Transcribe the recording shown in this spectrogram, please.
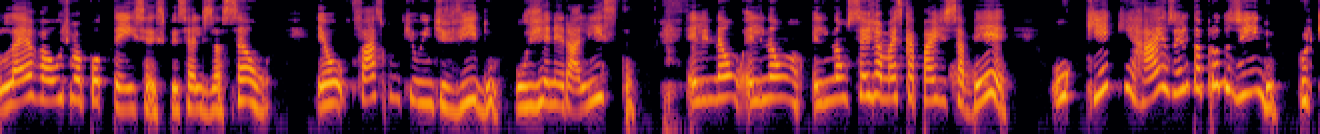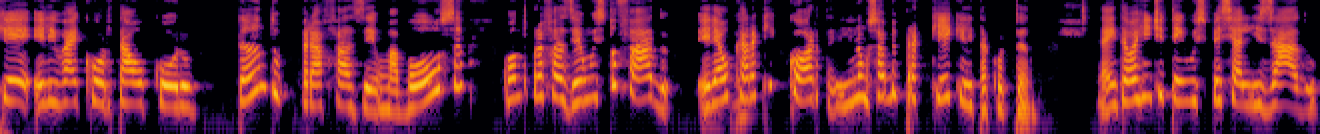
levo a última potência a especialização, eu faço com que o indivíduo, o generalista, ele não, ele não, ele não seja mais capaz de saber o que que raios ele está produzindo, porque ele vai cortar o couro tanto para fazer uma bolsa quanto para fazer um estofado. Ele é o cara que corta, ele não sabe para que que ele está cortando. né? Então a gente tem o especializado,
